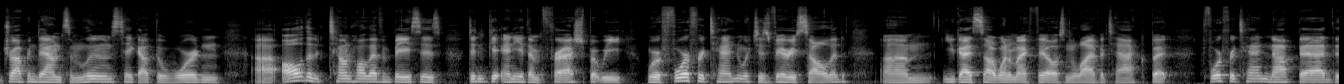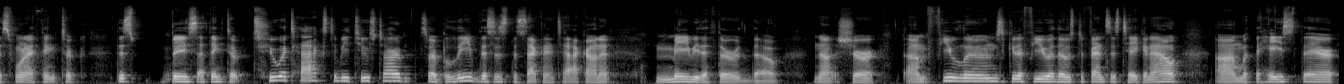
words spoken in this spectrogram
dropping down some loons, take out the warden. Uh, all the Town Hall 11 bases, didn't get any of them fresh, but we were 4 for 10, which is very solid. Um, you guys saw one of my fails in the live attack, but 4 for 10, not bad. This one I think took, this base I think took two attacks to be 2 starred, so I believe this is the second attack on it. Maybe the third though not sure. Um, few loons, get a few of those defenses taken out um, with the haste there.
